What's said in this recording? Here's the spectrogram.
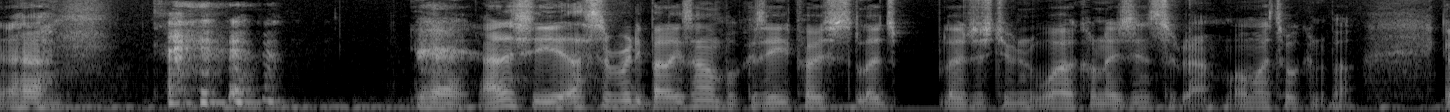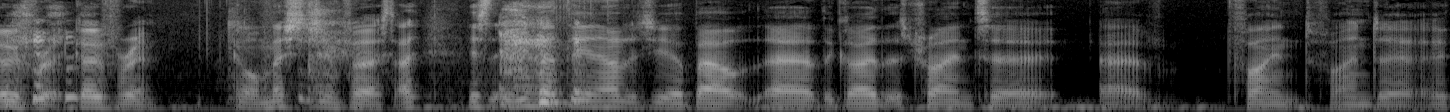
Um, yeah, and actually, that's a really bad example because he posts loads loads of student work on his Instagram. What am I talking about? Go for it. go for him. Go on, message him first. I, is, have you heard the analogy about uh, the guy that's trying to uh, find find a,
